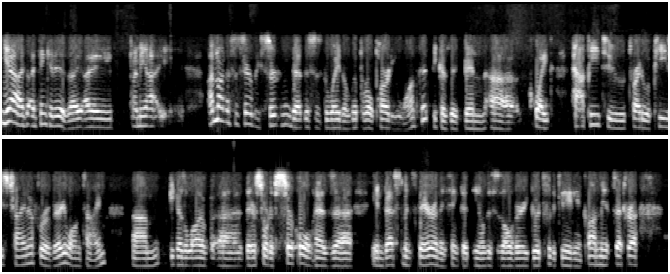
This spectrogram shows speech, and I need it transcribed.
Yeah, I, I think it is. I, I, I mean, I, I'm not necessarily certain that this is the way the Liberal Party wants it because they've been uh, quite happy to try to appease China for a very long time um, because a lot of uh, their sort of circle has uh, investments there, and they think that you know this is all very good for the Canadian economy, etc.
